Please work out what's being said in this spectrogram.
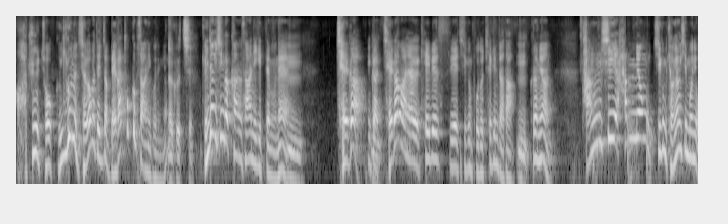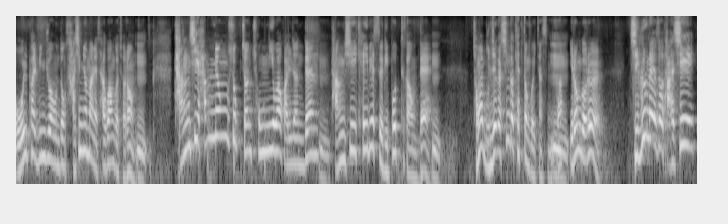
아주 저 그- 이거는 제가 봤을 때 진짜 메가톡급 사안이거든요. 네, 그렇지. 굉장히 심각한 사안이기 때문에 음. 제가 그러니까 제가 만약에 KBS의 지금 보도 책임자다. 음. 그러면 당시 한 명 지금 경향신문이 5.18 민주화 운동 40년 만에 사과한 것처럼 음. 당시 한명숙 전 총리와 관련된 음. 당시 KBS 리포트 가운데 정말 문제가 심각했던 거 있지 않습니까? 음. 이런 거를 지금에서 다시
